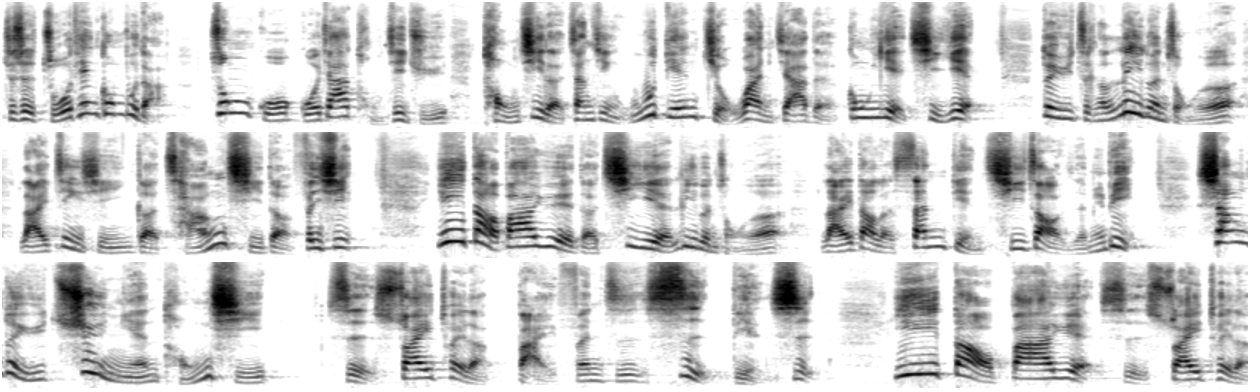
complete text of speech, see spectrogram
就是昨天公布的中国国家统计局统计了将近五点九万家的工业企业，对于整个利润总额来进行一个长期的分析。一到八月的企业利润总额来到了三点七兆人民币，相对于去年同期是衰退了百分之四点四。一到八月是衰退了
